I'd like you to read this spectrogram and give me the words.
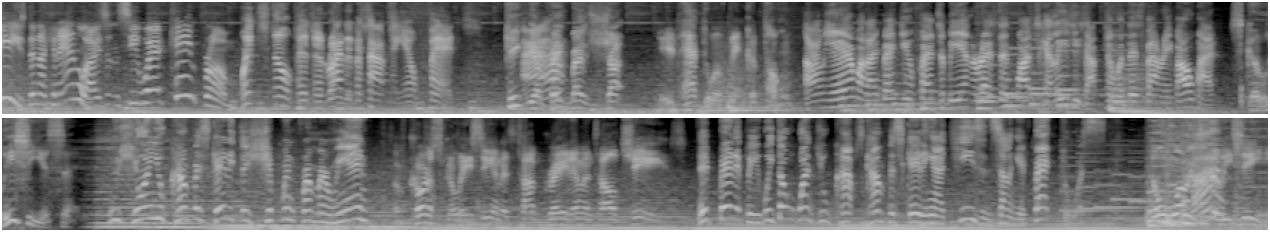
cheese, then I can analyze it and see where it came from. Which stool pigeon ratted us out to you feds? Keep your Ah? big mouth shut. It had to have been Catone. Oh, yeah? Well, I bet you feds would be interested in what Scalisi's up to at this very moment. Scalisi, you say? You sure you confiscated the shipment from Marianne? Of course, Scalisi, and it's top-grade Emmental cheese. It better be. We don't want you cops confiscating our cheese and selling it back to us. Don't worry, Huh? Scalisi.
